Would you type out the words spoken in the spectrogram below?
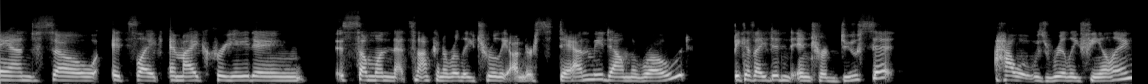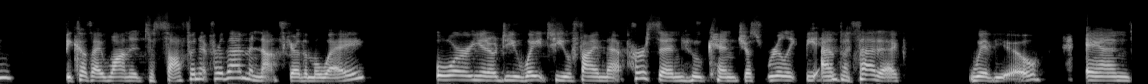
And so it's like, am I creating someone that's not going to really truly understand me down the road? Because I didn't introduce it how it was really feeling because I wanted to soften it for them and not scare them away? Or, you know, do you wait till you find that person who can just really be mm-hmm. empathetic with you and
